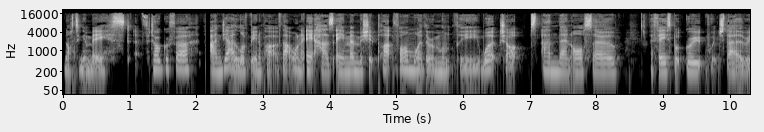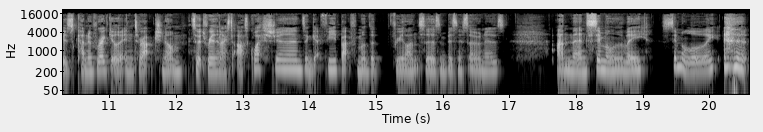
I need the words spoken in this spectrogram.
Nottingham based photographer. And yeah, I love being a part of that one. It has a membership platform where there are monthly workshops and then also a Facebook group, which there is kind of regular interaction on. So it's really nice to ask questions and get feedback from other freelancers and business owners. And then similarly, Similarly,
